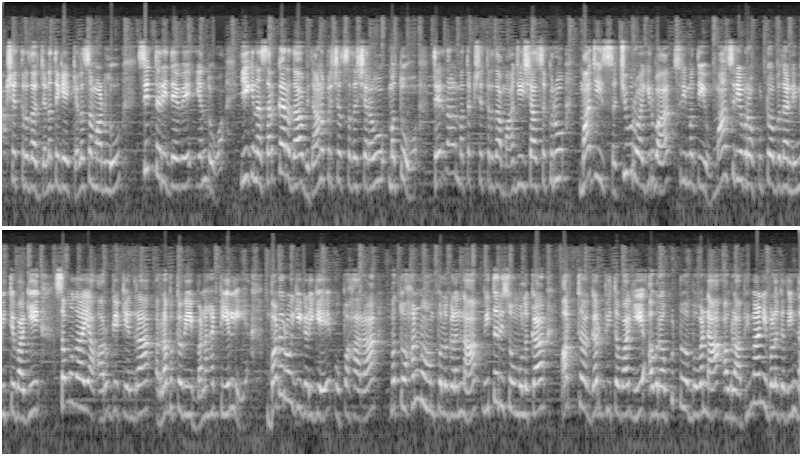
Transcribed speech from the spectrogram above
ಕ್ಷೇತ್ರದ ಜನತೆಗೆ ಕೆಲಸ ಮಾಡಲು ಸಿದ್ಧರಿದ್ದೇವೆ ಎಂದು ಈಗಿನ ಸರ್ಕಾರದ ವಿಧಾನ ಪರಿಷತ್ ಸದಸ್ಯರು ಮತ್ತು ತೆರನಾಳ್ ಮತಕ್ಷೇತ್ರದ ಮಾಜಿ ಶಾಸಕರು, ಮಾಜಿ ಸಚಿವರು ಆಗಿರುವ ಶ್ರೀಮತಿ ಉಮಾಶ್ರೀಯವರ ಹುಟ್ಟುಹಬ್ಬದ ನಿಮಿತ್ತವಾಗಿ ಸಮುದಾಯ ಆರೋಗ್ಯ ಕೇಂದ್ರ, ರಬಕವಿ ಬನಹಟ್ಟಿಯಲ್ಲಿ ಬಡ ರೋಗಿಗಳಿಗೆ ಉಪಹಾರ ಮತ್ತು ಹಣ್ಣು ಹಂಪಲುಗಳನ್ನು ವಿತರಿಸುವ ಮೂಲಕ ಅರ್ಥಗರ್ಭಿತವಾಗಿ ಅವರ ಹುಟ್ಟುಹಬ್ಬವನ್ನ ಅವರ ಅಭಿಮಾನಿ ಬಳಗದಿಂದ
